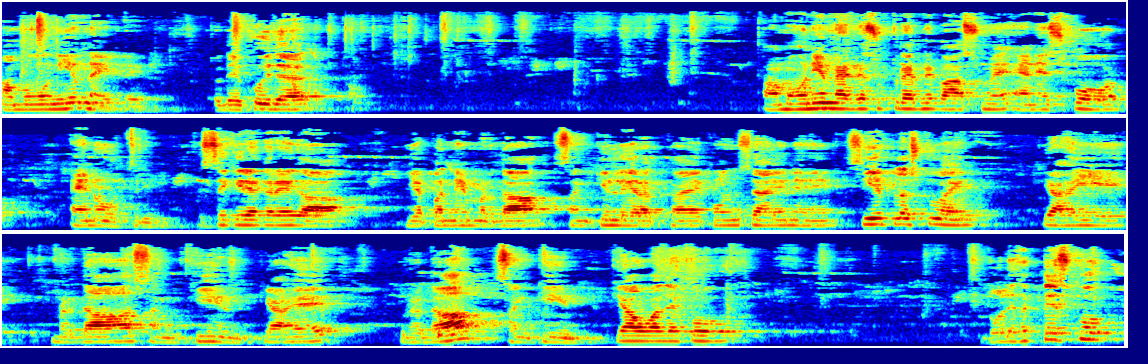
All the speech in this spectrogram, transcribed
Ammonium nitrate. तो देखो इधर। अमोनियम नाइट्रेट सूत्र है अपने पास में NH4 NO3 इससे क्रिया करेगा, ये अपन ने मृदा संकीर्ण ले रखा है। कौन से आयन है? C A plus two ion. क्या है ये? मृदा संकीर्ण। क्या है? मृदा संकीर्ण। क्या हुआ देखो? दो ले सकते हैं इसको?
